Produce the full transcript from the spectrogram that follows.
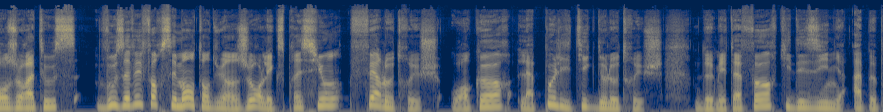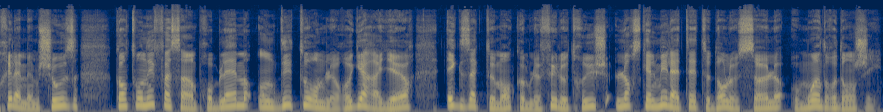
Bonjour à tous. Vous avez forcément entendu un jour l'expression faire l'autruche ou encore la politique de l'autruche. Deux métaphores qui désignent à peu près la même chose. Quand on est face à un problème, on détourne le regard ailleurs, exactement comme le fait l'autruche lorsqu'elle met la tête dans le sol au moindre danger.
